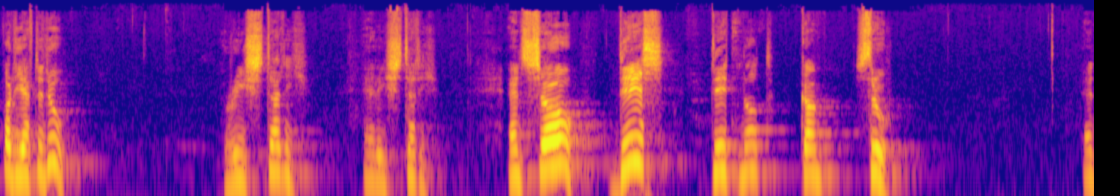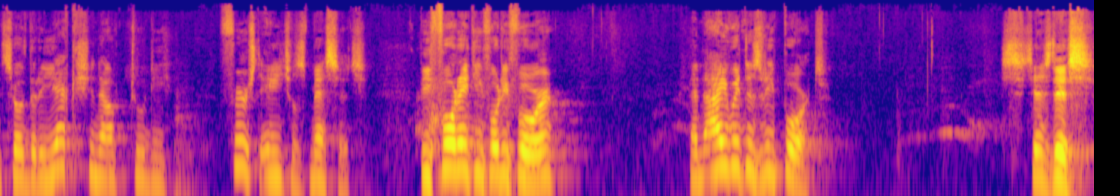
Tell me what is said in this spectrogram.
what do you have to do? Restudy and restudy. And so this did not come through. And so the reaction out to the first angel's message before 1844, an eyewitness report says this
